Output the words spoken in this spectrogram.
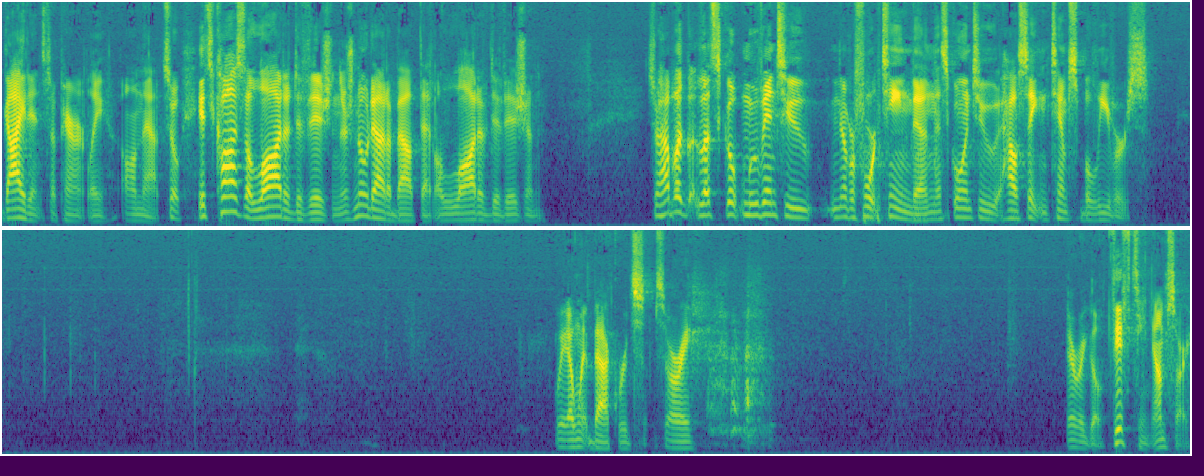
guidance, apparently, on that. So it's caused a lot of division. There's no doubt about that, a lot of division. So, how about let's go move into number 14 then. Let's go into how Satan tempts believers. Wait, I went backwards. Sorry. There we go. 15. I'm sorry.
